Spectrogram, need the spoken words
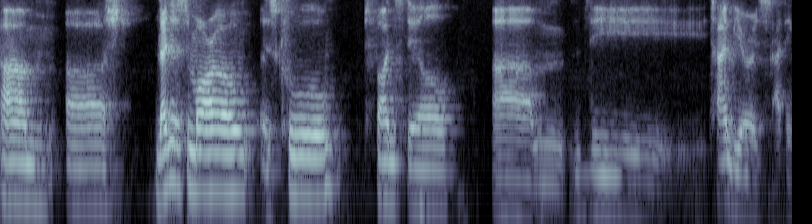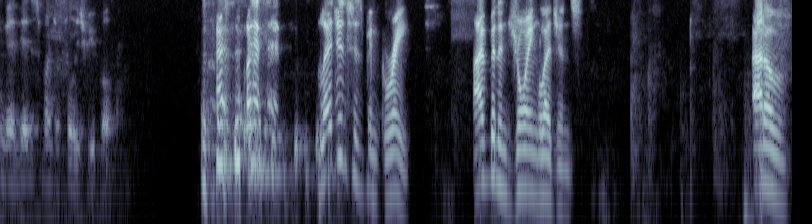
Um uh Legends Tomorrow is cool, fun still. Um the time beards, I think they're they're just a bunch of foolish people. like I said, Legends has been great. I've been enjoying Legends. Out of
